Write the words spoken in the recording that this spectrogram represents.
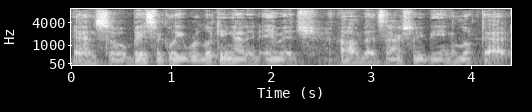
And so basically we're looking at an image um, that's actually being looked at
